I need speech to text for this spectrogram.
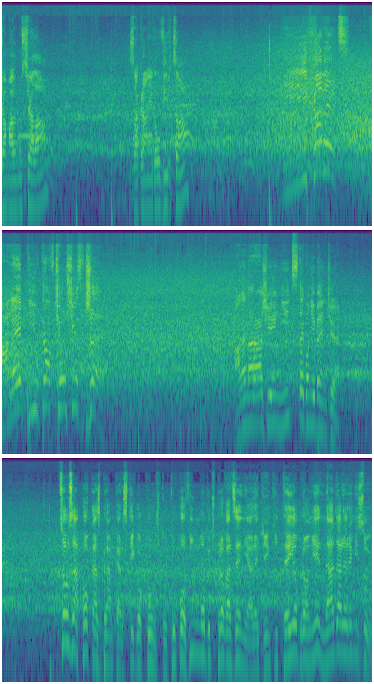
Jamal Musiala. Zagranie do Wirca. I Havertz! Ale piłka wciąż jest w grze. Ale na razie nic z tego nie będzie. Co za pokaz bramkarskiego kunsztu. Tu powinno być prowadzenie, ale dzięki tej obronie nadal remisują.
